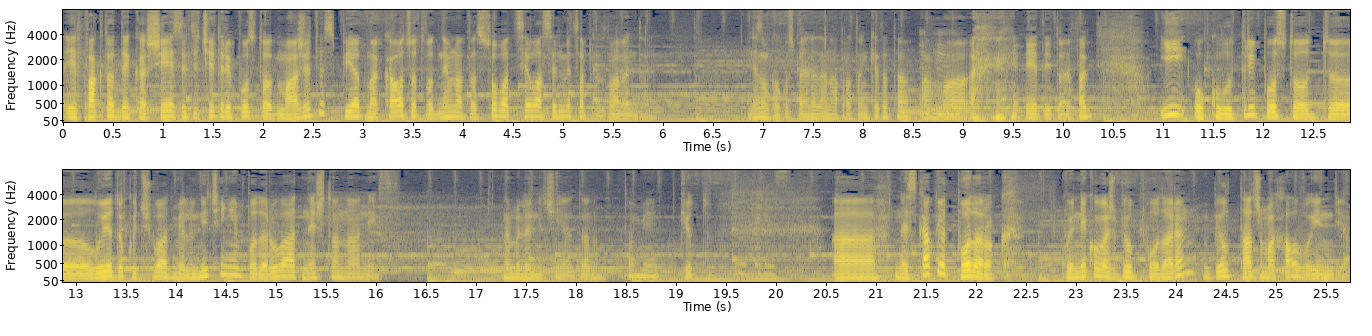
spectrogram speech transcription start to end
е фактот дека 64% од мажите спијат на каучот во дневната соба цела седмица пред Валентин. Не знам како успеале да направат анкетата, ама ете и тоа е факт. И околу 3% од луѓето кои чуваат меленичиња им подаруваат нешто на нив. На меленичињата. Тоа ми е кјут. А, најскапиот подарок кој некогаш бил подарен бил Тадж Махал во Индија.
